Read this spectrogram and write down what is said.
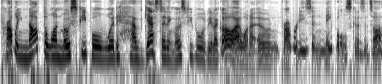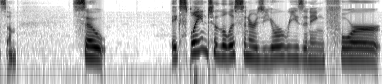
probably not the one most people would have guessed. I think most people would be like, oh, I want to own properties in Naples because it's awesome. So, explain to the listeners your reasoning for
